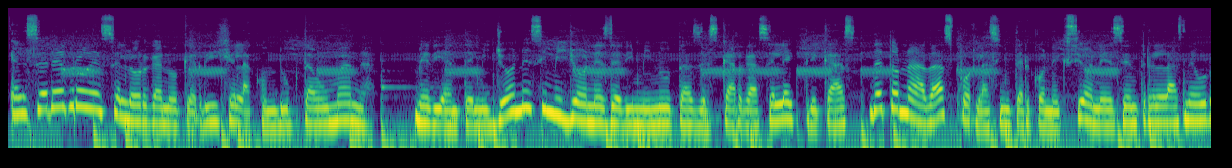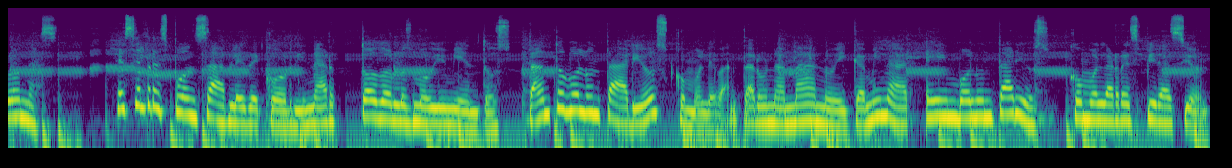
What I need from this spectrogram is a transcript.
El cerebro es el órgano que rige la conducta humana mediante millones y millones de diminutas descargas eléctricas detonadas por las interconexiones entre las neuronas. Es el responsable de coordinar todos los movimientos, tanto voluntarios como levantar una mano y caminar, e involuntarios como la respiración.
